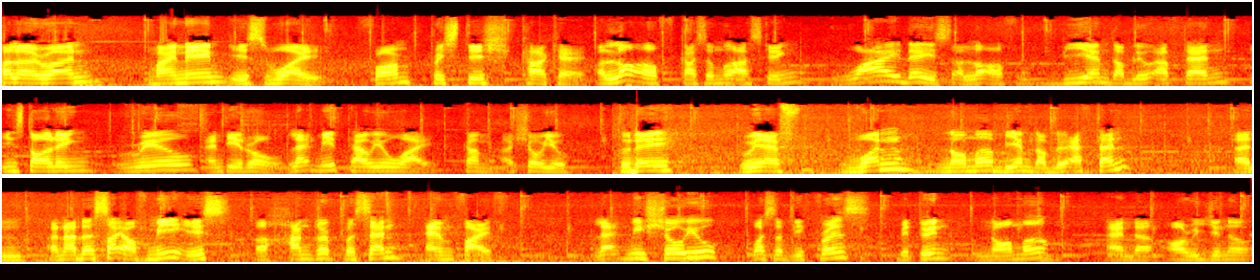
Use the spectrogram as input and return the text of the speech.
Hello everyone, my name is Wai from Prestige Car Care. A lot of customers asking why there is a lot of BMW F10 installing rear anti-roll. Let me tell you why. Come, I show you. Today we have one normal BMW F10 and another side of me is a 100% M5. Let me show you what's the difference between normal and the original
